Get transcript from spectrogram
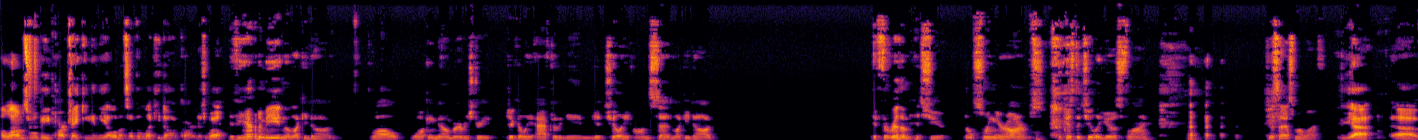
alums will be partaking in the elements of the Lucky Dog card as well. If you happen to be eating a Lucky Dog while walking down Bourbon Street, particularly after the game, you get chili on said Lucky Dog. If the rhythm hits you, don't swing your arms because the chili goes flying. Just ask my wife. Yeah, uh,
